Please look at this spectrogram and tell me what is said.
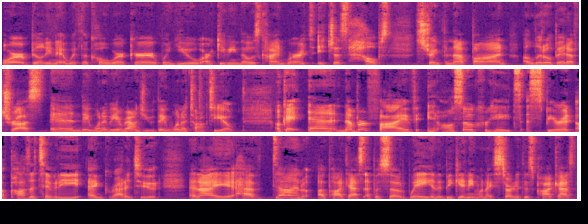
or building it with a coworker when you are giving those kind words it just helps strengthen that bond a little bit of trust and they want to be around you they want to talk to you Okay, and number five, it also creates a spirit of positivity and gratitude. And I have done a podcast episode way in the beginning when I started this podcast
